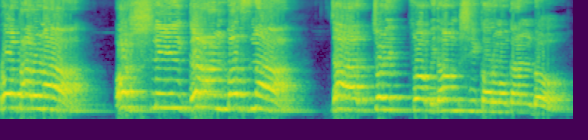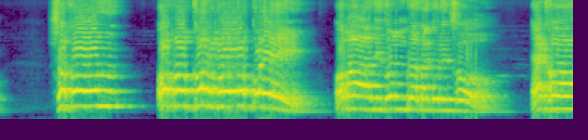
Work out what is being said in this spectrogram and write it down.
প্রতারণা, অশ্লীল গান বাজনা যা চরিত্র বিধ্বংসী কর্মকাণ্ড। সকল অপকর্ম করে অবাধে তোমরা তা করেছ। এখন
